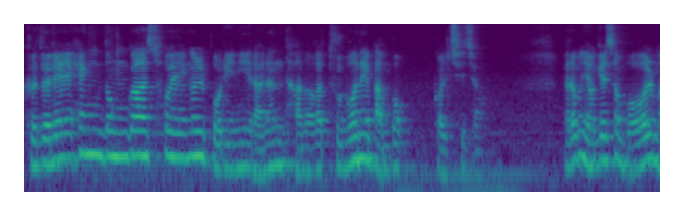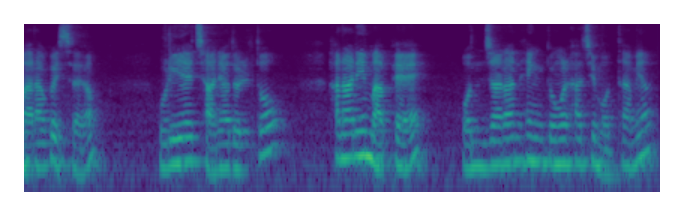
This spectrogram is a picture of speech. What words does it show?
그들의 행동과 소행을 보리니라는 단어가 두 번의 반복 걸치죠. 여러분 여기에서 뭘 말하고 있어요? 우리의 자녀들도 하나님 앞에 온전한 행동을 하지 못하면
